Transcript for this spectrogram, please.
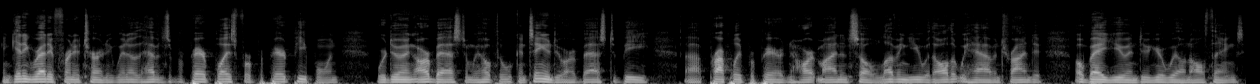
and getting ready for an eternity. We know that heaven's a prepared place for prepared people, and we're doing our best, and we hope that we'll continue to do our best to be uh, properly prepared in heart, mind, and soul, loving you with all that we have and trying to obey you and do your will in all things.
